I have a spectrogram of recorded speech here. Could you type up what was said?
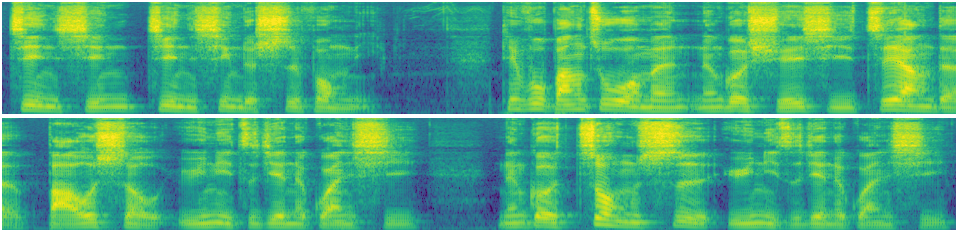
尽心尽性的侍奉你。天父帮助我们能够学习这样的保守与你之间的关系，能够重视与你之间的关系。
